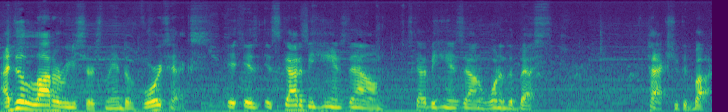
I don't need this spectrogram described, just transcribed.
I did a lot of research, man. The Vortex, it, it, it's gotta be hands down, it's gotta be hands down one of the best packs you could buy,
